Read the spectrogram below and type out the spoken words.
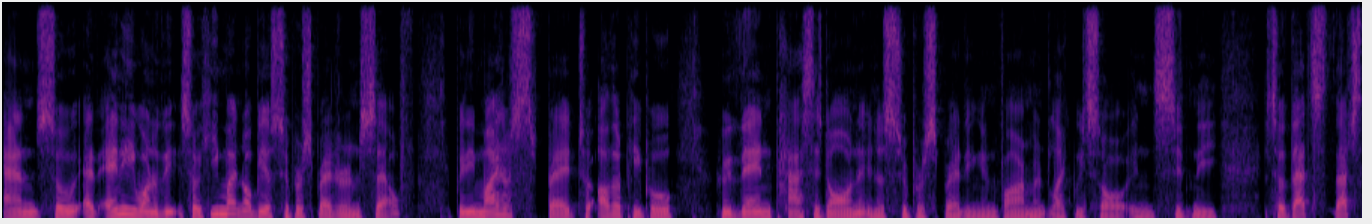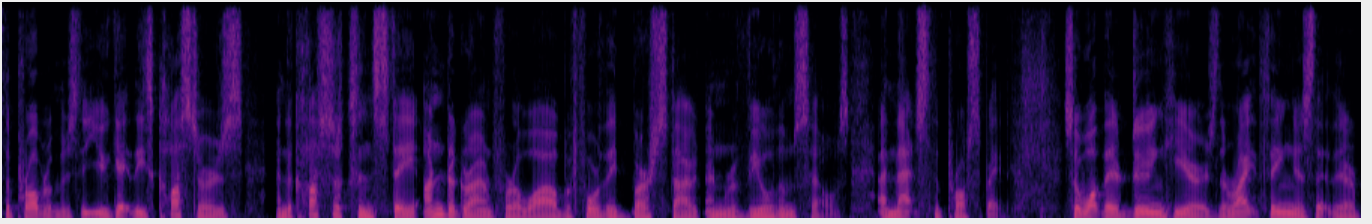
And so at any one of these, so he might not be a super spreader himself, but he might have spread to other people who then pass it on in a super spreading environment like we saw in Sydney. So that's that's the problem is that you get these clusters and the clusters can stay underground for a while before they burst out and reveal themselves. And that's the prospect. So what they're doing here is the right thing is that they're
